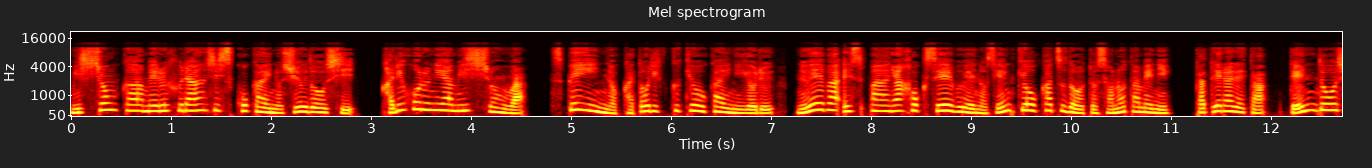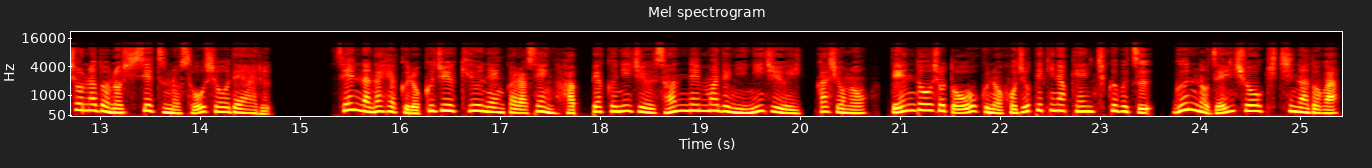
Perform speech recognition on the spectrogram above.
ミッションカーメル・フランシスコ会の修道士、カリフォルニアミッションは、スペインのカトリック教会によるヌエバ・エスパーニャ北西部への宣教活動とそのために建てられた伝道所などの施設の総称である。1769年から1823年までに21カ所の伝道所と多くの補助的な建築物、軍の前哨基地などが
